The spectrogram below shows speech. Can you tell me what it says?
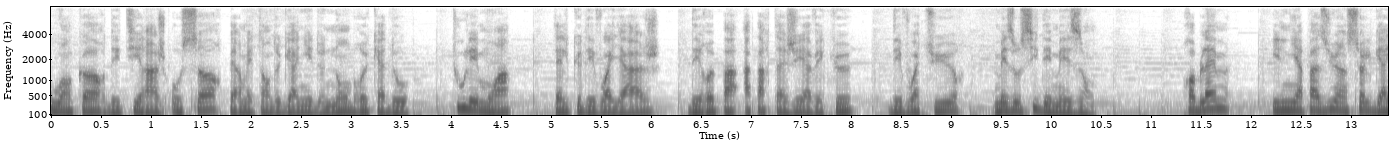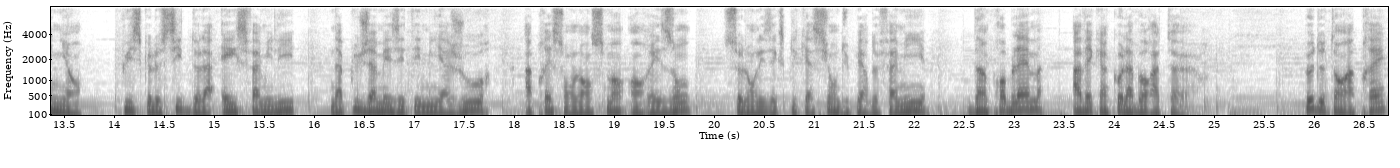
ou encore des tirages au sort permettant de gagner de nombreux cadeaux tous les mois, tels que des voyages, des repas à partager avec eux, des voitures, mais aussi des maisons. Problème, il n'y a pas eu un seul gagnant, puisque le site de la Ace Family n'a plus jamais été mis à jour après son lancement en raison, selon les explications du père de famille, d'un problème avec un collaborateur. Peu de temps après,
